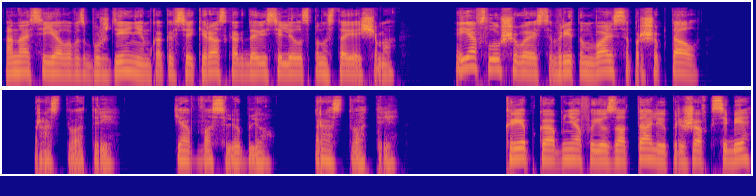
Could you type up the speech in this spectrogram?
Она сияла возбуждением, как и всякий раз, когда веселилась по-настоящему. И я, вслушиваясь в ритм вальса, прошептал «Раз, два, три. Я вас люблю. Раз, два, три». Крепко обняв ее за талию, прижав к себе,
